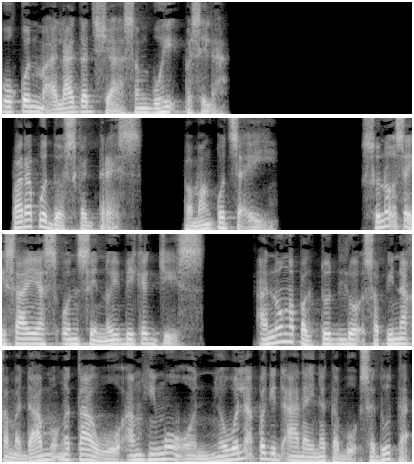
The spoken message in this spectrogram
o kon maalagad siya sang buhi pa sila. Para po dos kag tres, pamangkot sa A. Suno sa Isayas 11:9 kag 10, ano nga pagtudlo sa pinakamadamo nga tawo ang himuon nga wala pagid-anay na tabo sa duta?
